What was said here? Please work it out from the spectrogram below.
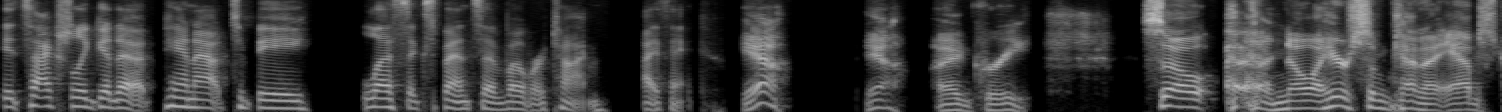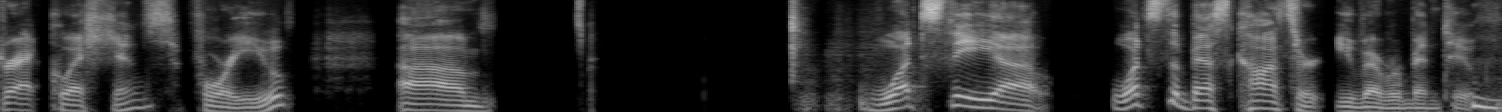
it's actually going to pan out to be less expensive over time. I think. Yeah, yeah, I agree. So, Noah, here's some kind of abstract questions for you. Um, what's the uh, what's the best concert you've ever been to?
